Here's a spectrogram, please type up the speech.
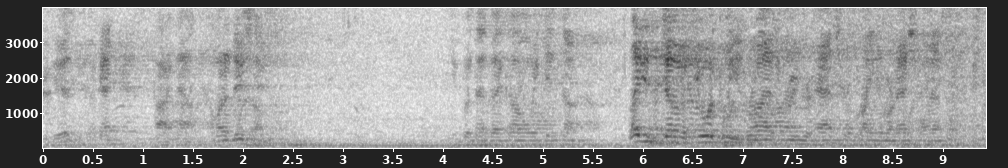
You good? Okay? All right, now, I'm going to do something. You put that back on when we get done. Ladies and gentlemen, if you would please rise and raise your hats for the playing of our national anthem.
